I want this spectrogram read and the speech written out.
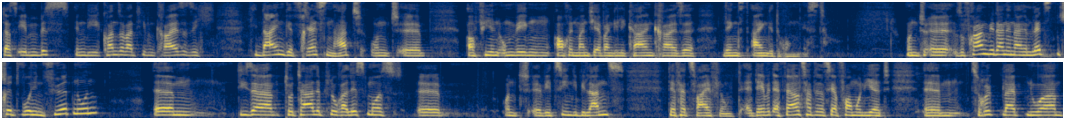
das eben bis in die konservativen Kreise sich hineingefressen hat und äh, auf vielen Umwegen auch in manche evangelikalen Kreise längst eingedrungen ist. Und äh, so fragen wir dann in einem letzten Schritt, wohin führt nun ähm, dieser totale Pluralismus äh, und äh, wir ziehen die Bilanz der Verzweiflung. Äh, David F. Wells hatte das ja formuliert. Ähm, zurück bleibt nur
